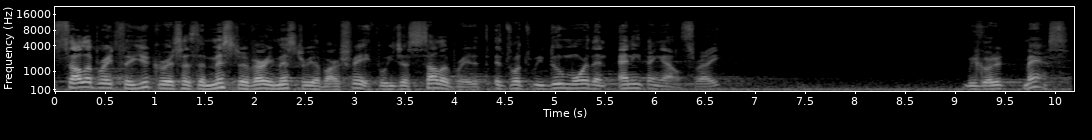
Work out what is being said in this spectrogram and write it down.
celebrates the Eucharist as the mystery, very mystery of our faith. We just celebrate it. It's what we do more than anything else, right? We go to Mass.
